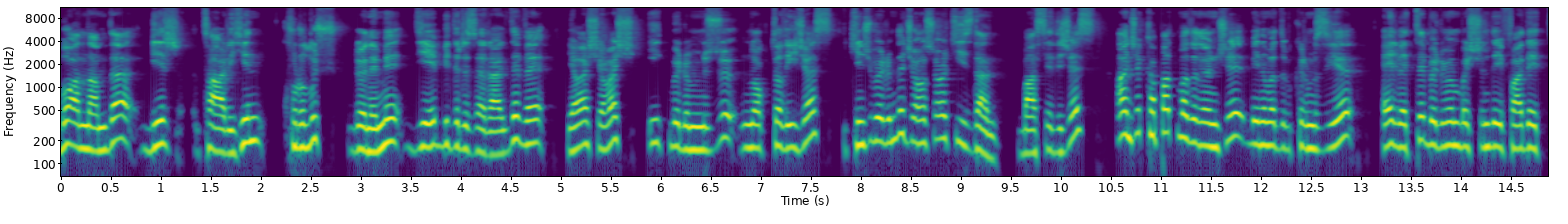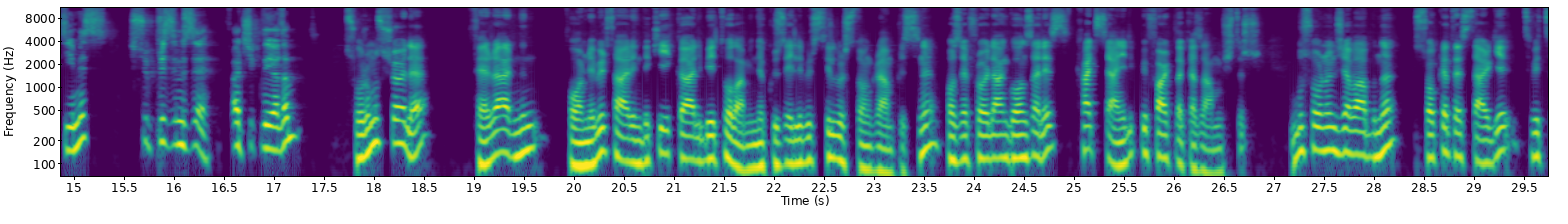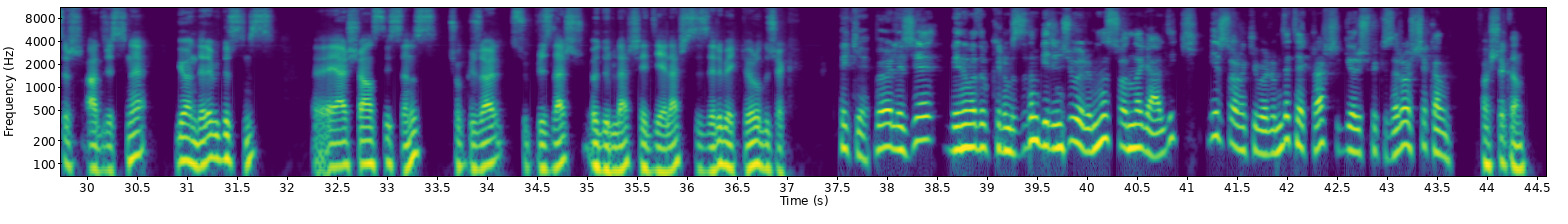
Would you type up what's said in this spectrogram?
Bu anlamda bir tarihin kuruluş dönemi diyebiliriz herhalde ve yavaş yavaş ilk bölümümüzü noktalayacağız. İkinci bölümde John Surtees'den bahsedeceğiz. Ancak kapatmadan önce benim adım Kırmızı'yı elbette bölümün başında ifade ettiğimiz sürprizimizi açıklayalım. Sorumuz şöyle. Ferrari'nin Formula 1 tarihindeki ilk galibiyeti olan 1951 Silverstone Grand Prix'sini Jose Froilan Gonzalez kaç saniyelik bir farkla kazanmıştır? Bu sorunun cevabını Sokrates Dergi Twitter adresine gönderebilirsiniz. Eğer şanslıysanız çok güzel sürprizler, ödüller, hediyeler sizleri bekliyor olacak. Peki böylece Benim Adım Kırmızı'nın birinci bölümünün sonuna geldik. Bir sonraki bölümde tekrar görüşmek üzere. Hoşçakalın. Hoşçakalın.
